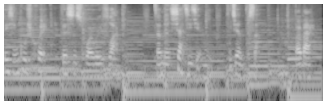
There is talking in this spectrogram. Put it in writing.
飞行故事会，This is where we fly，咱们下期节目不见不散，拜拜。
